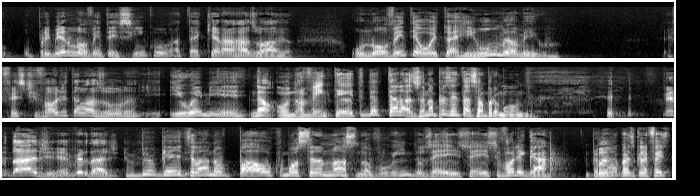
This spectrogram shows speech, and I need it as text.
o, o primeiro 95 até que era razoável. O 98R1, meu amigo, é festival de tela azul, né? E, e o ME. Não, o 98 deu tela azul na apresentação para o mundo. Verdade, é verdade. O Bill Gates lá no palco mostrando, nossa, novo Windows, é isso, é isso, vou ligar. A primeira Pan- coisa que ele fez,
